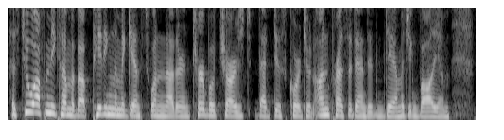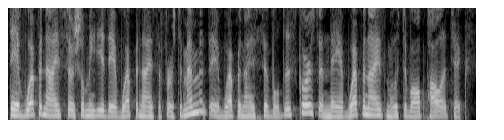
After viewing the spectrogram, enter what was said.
has too often become about pitting them against one another and turbocharged that discord to an unprecedented and damaging volume. They have weaponized social media, they have weaponized the First Amendment, they have weaponized civil discourse, and they have weaponized most of all politics.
